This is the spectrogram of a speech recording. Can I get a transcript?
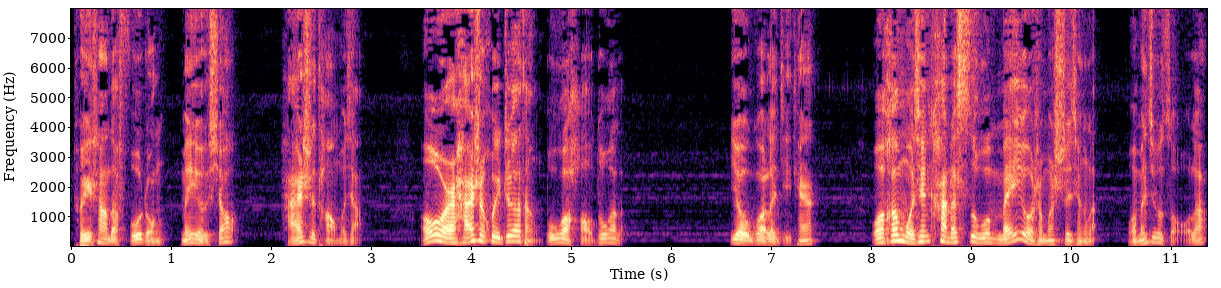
腿上的浮肿没有消，还是躺不下，偶尔还是会折腾，不过好多了。又过了几天，我和母亲看着似乎没有什么事情了，我们就走了。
